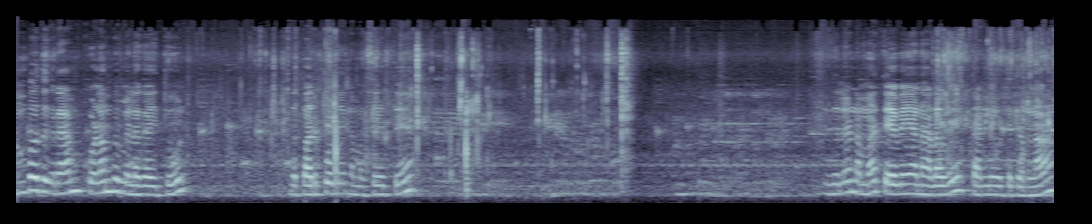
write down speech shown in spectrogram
ஐம்பது கிராம் குழம்பு மிளகாய் தூள். இந்த பருப்போடையும் நம்ம சேர்த்து. இதில் நம்ம தேவையான அளவு தண்ணி விட்டுக்கிடலாம்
